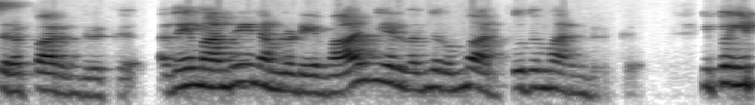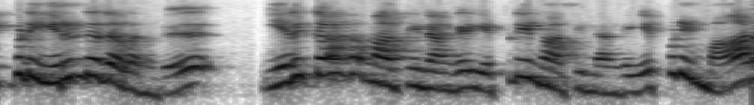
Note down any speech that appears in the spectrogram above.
சிறப்பா இருந்திருக்கு. அதே மாதிரி நம்மளுடைய வாழ்வியல் வந்து ரொம்ப அற்புதமா இருந்திருக்கு. இப்ப இப்படி இருந்ததை வந்து எதுக்காக மாத்தினாங்க? எப்படி மாத்தினாங்க? எப்படி மாற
